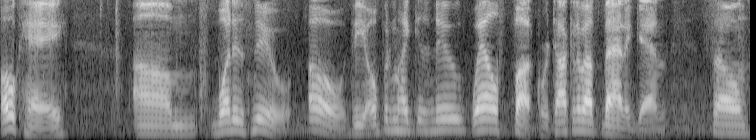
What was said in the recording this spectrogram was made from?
Okay. Um, what is new? Oh, the open mic is new? Well, fuck, we're talking about that again. So,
